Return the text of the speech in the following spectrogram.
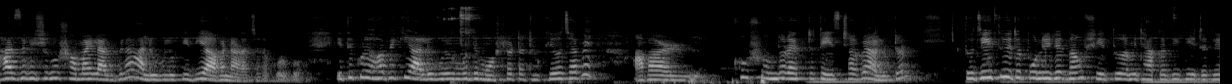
ভাজতে বেশিক্ষণ সময় লাগবে না, আলুগুলোকে দিয়ে আবার নাড়াচাড়া করব। এতে করে হবে কি, আলুগুলোর মধ্যে মশলাটা ঢুকেও যাবে, আবার খুব সুন্দর একটা টেস্ট হবে আলুটার। তো যেহেতু এটা পনিরের দাম, সেহেতু আমি ঢাকা দিয়ে দিয়ে এটাকে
